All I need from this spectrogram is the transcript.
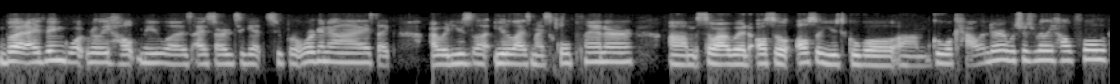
But I think what really helped me was I started to get super organized. Like I would use utilize my school planner. Um, so I would also also use Google um, Google Calendar, which is really helpful.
